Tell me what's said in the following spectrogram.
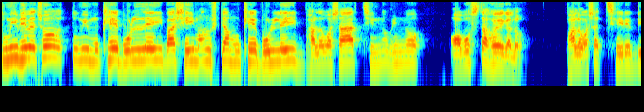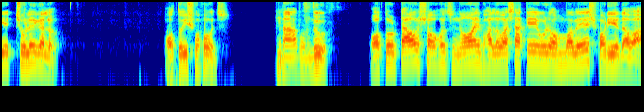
তুমি ভেবেছো তুমি মুখে বললেই বা সেই মানুষটা মুখে বললেই ভালোবাসার ছিন্ন ভিন্ন অবস্থা হয়ে গেল, ভালোবাসা ছেড়ে দিয়ে চলে গেল? অতই সহজ। না বন্ধু, অতটাও সহজ নয় ভালোবাসাকে ওরমভাবে সরিয়ে দেওয়া।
